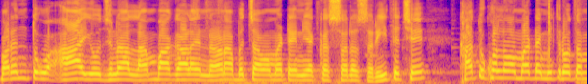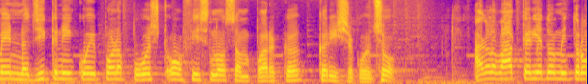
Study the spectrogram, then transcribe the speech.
પરંતુ આ યોજના લાંબા ગાળે નાણાં બચાવવા માટેની એક સરસ રીત છે. ખાતું ખોલવા માટે મિત્રો તમે નજીકની કોઈ પણ પોસ્ટ ઓફિસનો સંપર્ક કરી શકો છો. આગળ વાત કરીએ તો મિત્રો,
